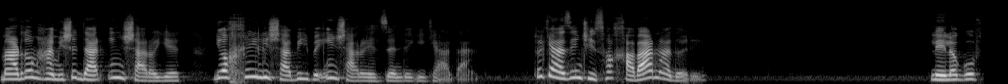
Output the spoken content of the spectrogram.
مردم همیشه در این شرایط یا خیلی شبیه به این شرایط زندگی کردند. تو که از این چیزها خبر نداری. لیلا گفت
